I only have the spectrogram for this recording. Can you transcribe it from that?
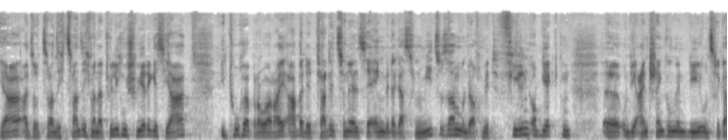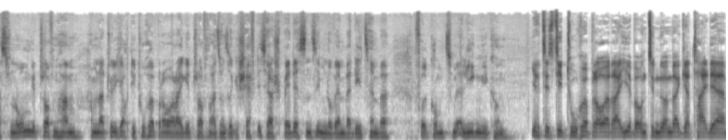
Ja, also 2020 war natürlich ein schwieriges Jahr. Die Tucher Brauerei arbeitet traditionell sehr eng mit der Gastronomie zusammen und auch mit vielen Objekten. Äh, und die Einschränkungen, die unsere Gastronomen getroffen haben, haben natürlich auch die Tucher Brauerei getroffen. Also unser Geschäft ist ja spätestens im November, Dezember vollkommen zum Erliegen gekommen. Jetzt ist die Tucher Brauerei hier bei uns in Nürnberg ja Teil der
